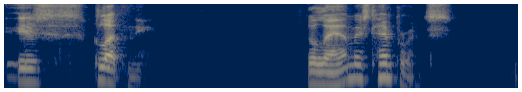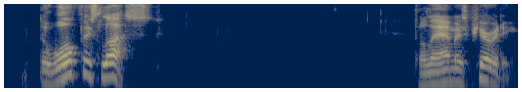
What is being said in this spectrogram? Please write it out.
is gluttony. The lamb is temperance. The wolf is lust. The lamb is purity.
